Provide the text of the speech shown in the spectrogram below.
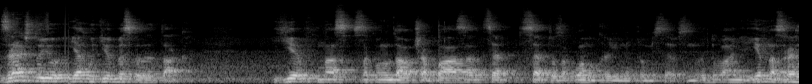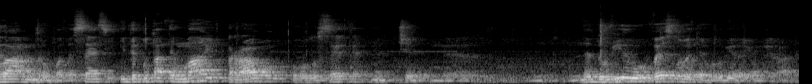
Зрештою, я хотів би сказати так. Є в нас законодавча база, це себто закон України про місцеве самоврядування, є в нас регламент роботи сесії, і депутати мають право оголосити чи е, недовіру висловити голові районної ради.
